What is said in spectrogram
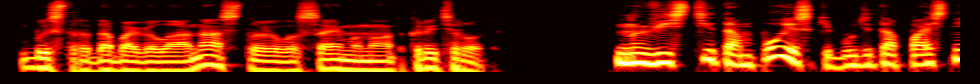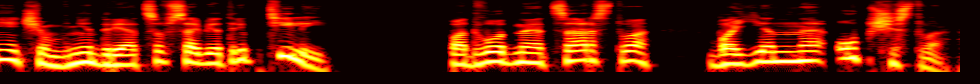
— быстро добавила она, стоило Саймону открыть рот. «Но вести там поиски будет опаснее, чем внедряться в Совет рептилий. Подводное царство — военное общество.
